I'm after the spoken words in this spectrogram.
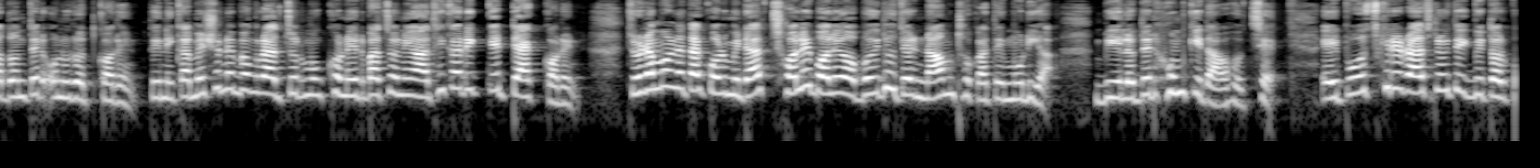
তদন্তের অনুরোধ করেন। তিনি কমিশন এবং রাজ্যের মুখ্য নির্বাচনী আধিকারিককে ট্যাগ করেন। তৃণমূল নেতা কর্মীরা ছলে বলে অবৈধদের নাম ঠোকাতে মরিয়া। বিএলওদের হুমকি দেওয়া হচ্ছে। এই পোস্ট ঘিরে রাজনৈতিক বিতর্ক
